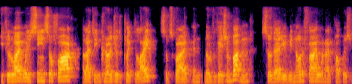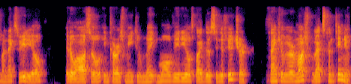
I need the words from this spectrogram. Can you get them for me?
If you like what you've seen so far, I'd like to encourage you to click the like, subscribe, and notification button so that you'll be notified when I publish my next video. It will also encourage me to make more videos like this in the future. Thank you very much. Let's continue.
